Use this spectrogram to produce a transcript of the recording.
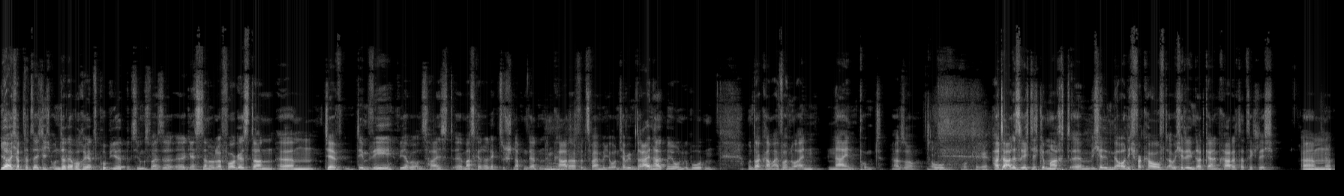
Ja, ich habe tatsächlich unter der Woche jetzt probiert, beziehungsweise äh, gestern oder vorgestern, ähm, der, dem W, wie er bei uns heißt, äh, Mascarell wegzuschnappen. Der hat einen mhm. im Kader für zwei Millionen. Ich habe ihm dreieinhalb Millionen geboten und da kam einfach nur ein Nein-Punkt. Also oh, okay. hat er alles richtig gemacht. Ähm, ich hätte ihn mir auch nicht verkauft, aber ich hätte ihn gerade gerne im Kader tatsächlich. Ähm, ja.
